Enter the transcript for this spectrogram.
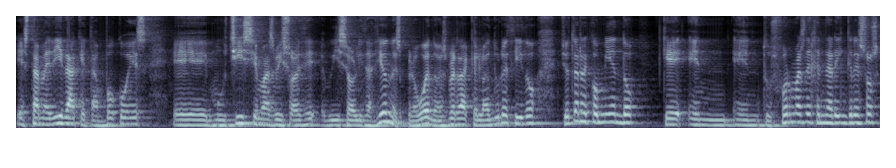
esta medida que tampoco es muchísimas visualizaciones, pero bueno, es verdad que lo ha endurecido, yo te recomiendo que en, tus formas de generar ingresos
